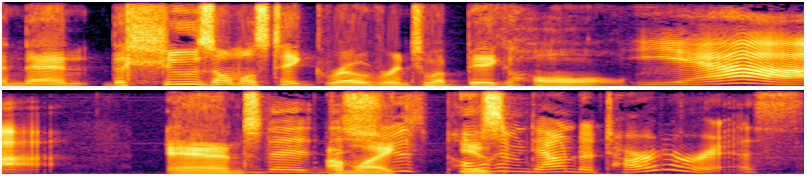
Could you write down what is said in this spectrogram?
And then the shoes almost take Grover into a big hole. Yeah. And The, the I'm shoes like, pull is, him down to Tartarus.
